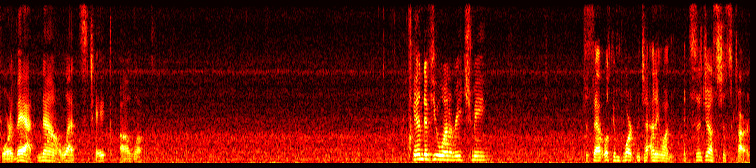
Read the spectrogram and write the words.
for that. Now, let's take a look. And if you want to reach me, does that look important to anyone? It's a justice card.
